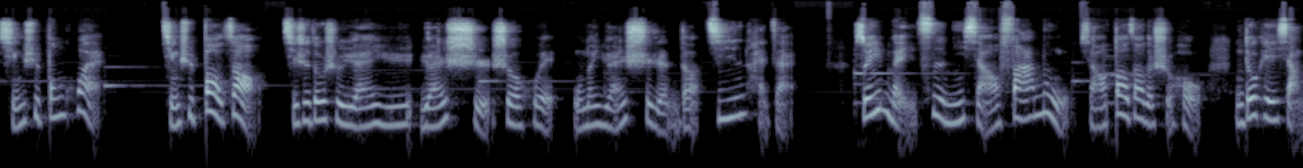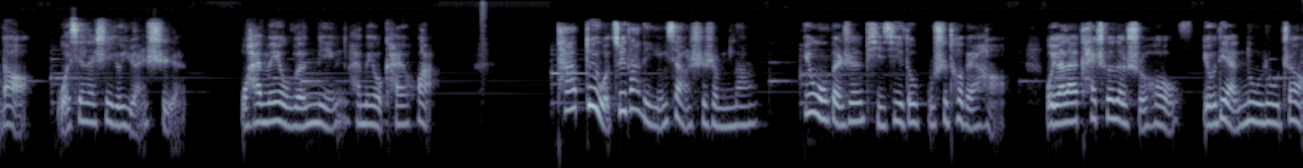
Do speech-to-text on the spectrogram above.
情绪崩坏、情绪暴躁，其实都是源于原始社会，我们原始人的基因还在。所以，每一次你想要发怒、想要暴躁的时候，你都可以想到，我现在是一个原始人，我还没有文明，还没有开化。它对我最大的影响是什么呢？因为我本身脾气都不是特别好，我原来开车的时候有点怒路症，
